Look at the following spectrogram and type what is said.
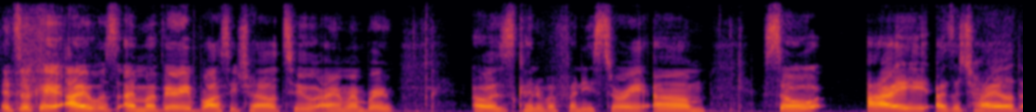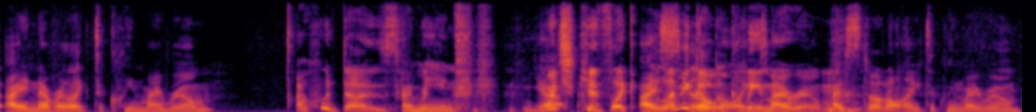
it's okay. I was I'm a very bossy child too. I remember oh, it's kind of a funny story. Um so I as a child I never liked to clean my room. Oh, who does? I mean, yeah. which kid's like, I let me go don't like clean to- my room? I still don't like to clean my room.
